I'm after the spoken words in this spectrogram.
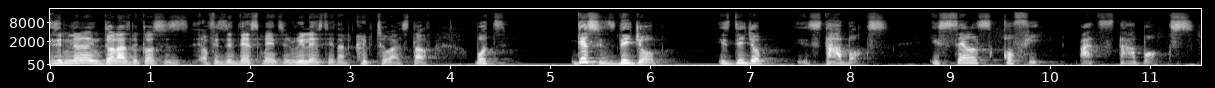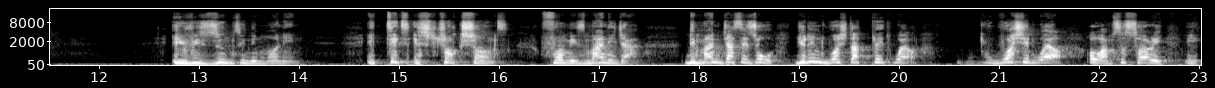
He's a million dollars because of his investments in real estate and crypto and stuff. But guess his day job? His day job is Starbucks. He sells coffee at Starbucks. He resumes in the morning. He takes instructions from his manager. The manager says, Oh, you didn't wash that plate well. Wash it well. Oh, I'm so sorry. He,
